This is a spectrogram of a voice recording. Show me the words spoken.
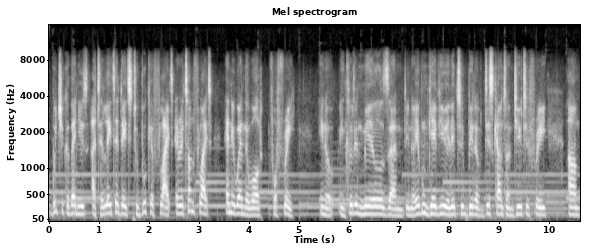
which you could then use at a later date to book a flight, a return flight anywhere in the world for free, you know, including meals and, you know, even gave you a little bit of discount on duty free. Um,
